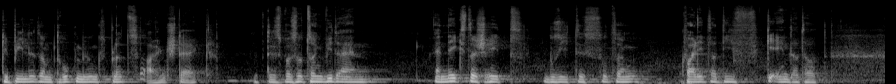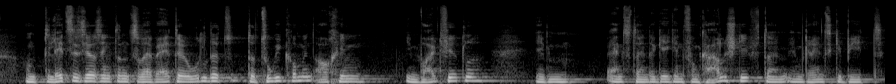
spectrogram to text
gebildet am Truppenübungsplatz Allensteig. Und das war sozusagen wieder ein, ein nächster Schritt, wo sich das sozusagen qualitativ geändert hat. Und letztes Jahr sind dann zwei weitere Rudel dazugekommen, auch im, im Waldviertel eben eins da in der Gegend von Karlstift, im Grenzgebiet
